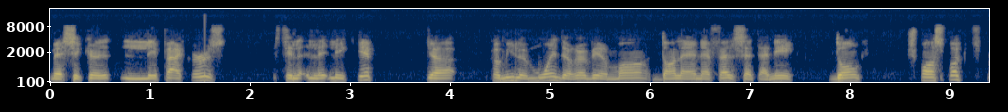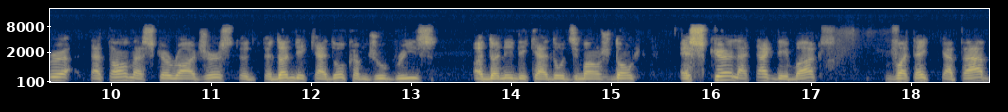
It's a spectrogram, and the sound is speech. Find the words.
mais c'est que les Packers, c'est l'équipe qui a commis le moins de revirements dans la NFL cette année. Donc, je pense pas que tu peux t'attendre à ce que Rodgers te, donne des cadeaux comme Drew Brees a donné des cadeaux dimanche. Donc, est-ce que l'attaque des Bucks va être capable?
